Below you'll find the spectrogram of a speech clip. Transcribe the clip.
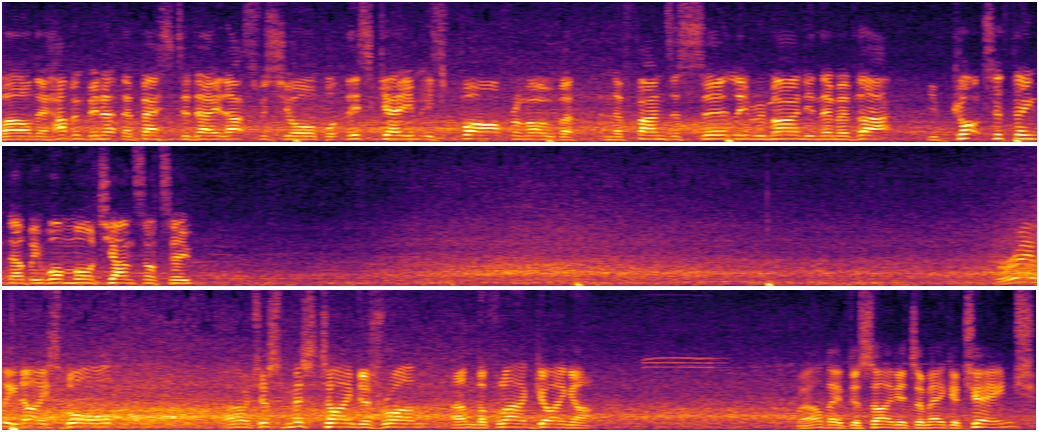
Well, they haven't been at their best today, that's for sure, but this game is far from over, and the fans are certainly reminding them of that. You've got to think there'll be one more chance or two. Really nice ball. Oh, just mistimed his run, and the flag going up. Well, they've decided to make a change.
